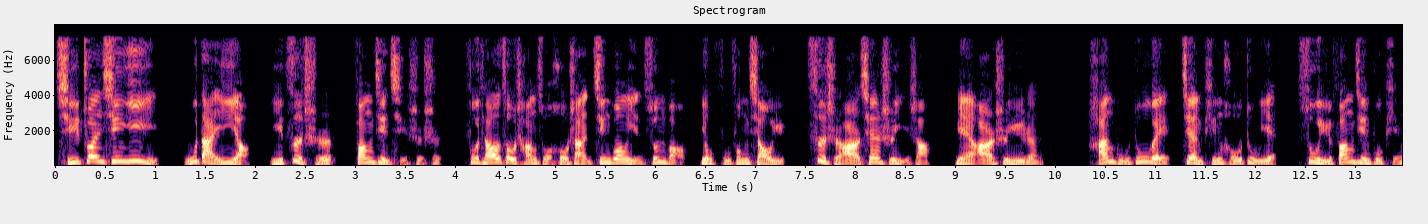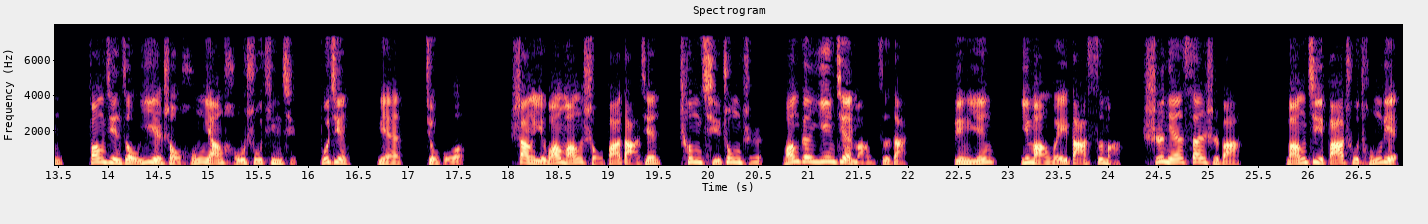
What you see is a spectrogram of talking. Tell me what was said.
其专心一意，无待医药。以自持，方进起事事。复条奏场所后善金光引孙宝，又扶风萧玉，赐尺二千石以上，免二十余人。函谷都尉建平侯杜业素与方进不平，方进奏叶寿弘阳侯书听请，不敬，免救国。上以王莽首发大奸，称其忠直。王根因见莽自代，丙寅以莽为大司马，时年三十八。莽既拔除同列，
